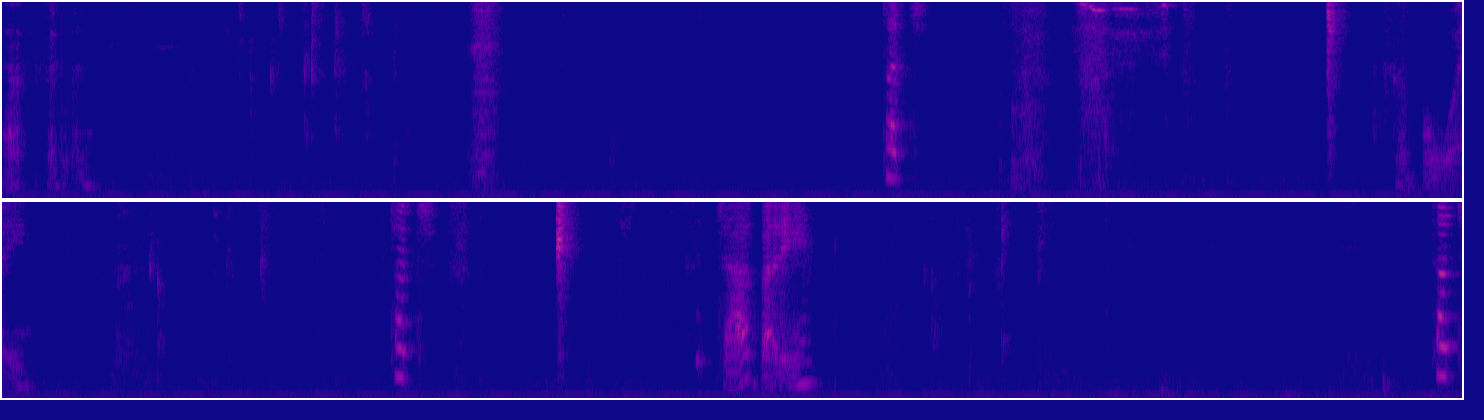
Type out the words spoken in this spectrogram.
That's a good one. Touch. Good boy. Touch. Good job, buddy. Touch.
